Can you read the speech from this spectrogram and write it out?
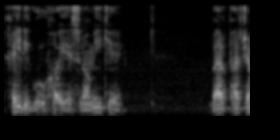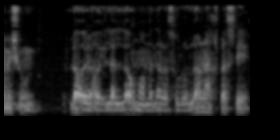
خیلی گروه های اسلامی که بر پرچمشون لا اله الا الله محمد رسول الله نقش بسته.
